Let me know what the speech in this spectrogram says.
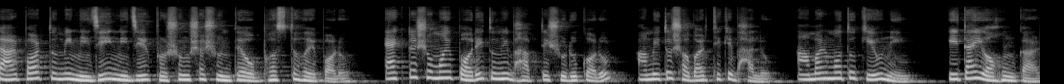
তারপর তুমি নিজেই নিজের প্রশংসা শুনতে অভ্যস্ত হয়ে পড়ো। একটা সময় পরে তুমি ভাবতে শুরু করো, আমি তো সবার থেকে ভালো, আমার মতো কেউ নেই। এটাই অহংকার।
